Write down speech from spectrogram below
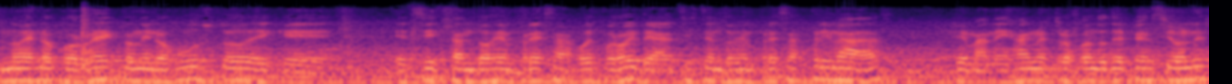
no es lo correcto ni lo justo de que existan dos empresas, hoy por hoy vea, existen dos empresas privadas que manejan nuestros fondos de pensiones.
